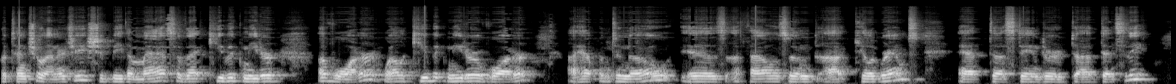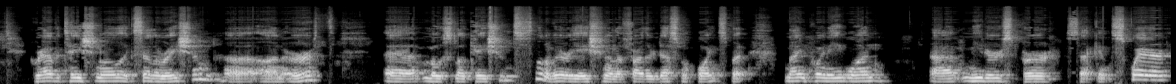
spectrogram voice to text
potential energy should be the mass of that cubic meter of water. Well, a cubic meter of water, I happen to know, is a thousand uh, kilograms at uh, standard uh, density. Gravitational acceleration uh, on Earth at most locations. A little variation on the farther decimal points, but 9.81 uh, meters per second squared,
